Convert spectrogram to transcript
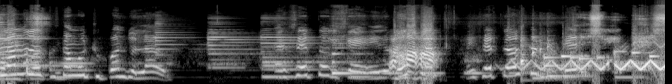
hablando de que estamos chupando helado. Excepto que el. Oscar, excepto Oscar, porque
